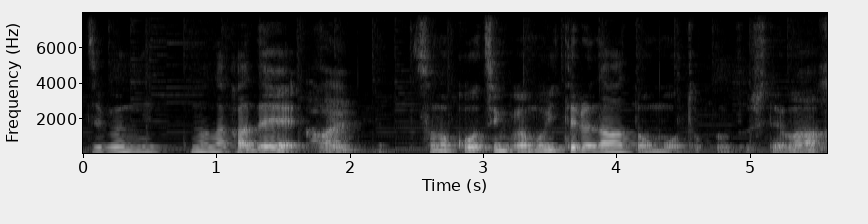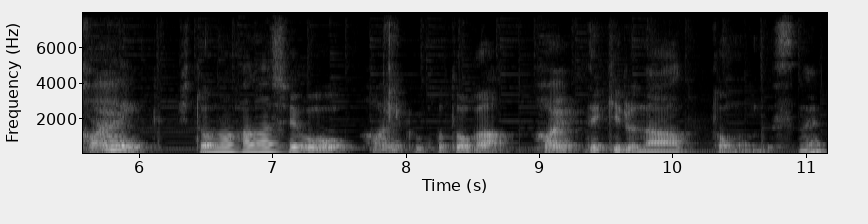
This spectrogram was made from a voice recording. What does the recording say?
自分の中ではい。そのコーチングが向いてるなと思うところとしては、は。はいい。人の話をはい聞。くことがはい。できるなと思うんですね。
